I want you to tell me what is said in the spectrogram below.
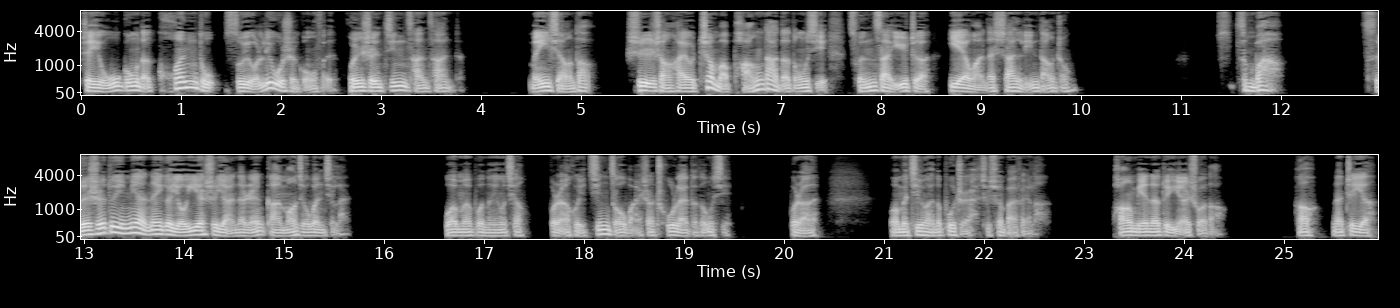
这蜈蚣的宽度足有六十公分，浑身金灿灿的。没想到世上还有这么庞大的东西存在于这夜晚的山林当中。怎么办？此时，对面那个有夜视眼的人赶忙就问起来：“我们不能用枪，不然会惊走晚上出来的东西，不然我们今晚的布置就全白费了。”旁边的队员说道：“好，那这样。”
